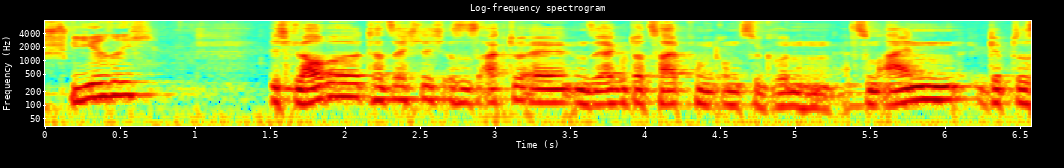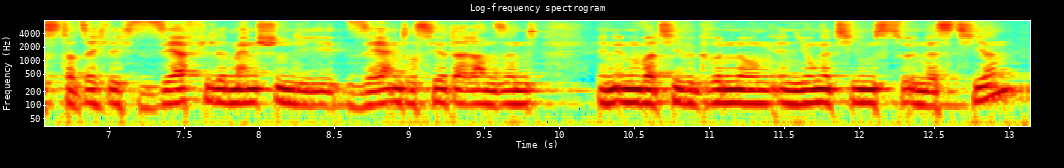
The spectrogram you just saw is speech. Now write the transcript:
schwierig? Ich glaube tatsächlich ist es aktuell ein sehr guter Zeitpunkt, um zu gründen. Zum einen gibt es tatsächlich sehr viele Menschen, die sehr interessiert daran sind, in innovative Gründungen, in junge Teams zu investieren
